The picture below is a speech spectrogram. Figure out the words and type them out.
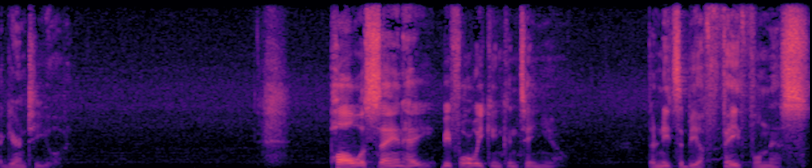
I guarantee you of it. Paul was saying, hey, before we can continue, there needs to be a faithfulness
